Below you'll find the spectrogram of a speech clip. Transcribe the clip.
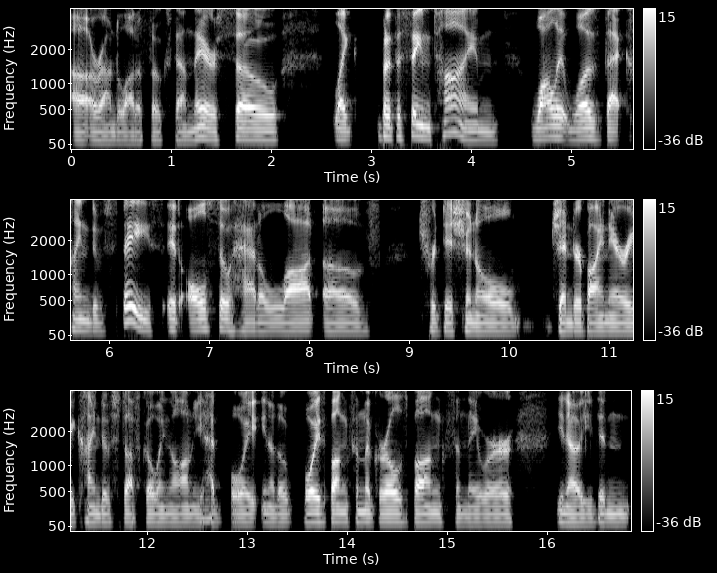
uh, around a lot of folks down there. So like but at the same time while it was that kind of space it also had a lot of traditional gender binary kind of stuff going on. You had boy you know the boys bunks and the girls bunks and they were you know you didn't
